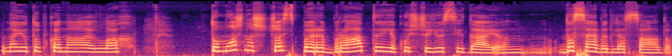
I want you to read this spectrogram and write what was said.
на YouTube каналах то можна щось перебрати, якусь чиюсь ідею до себе для саду.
